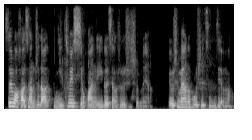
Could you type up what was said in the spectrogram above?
所以我好想知道你最喜欢的一个小说是什么呀？有什么样的故事情节吗？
